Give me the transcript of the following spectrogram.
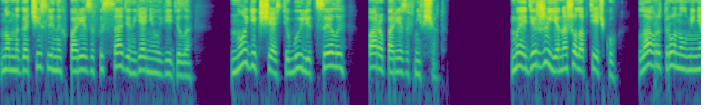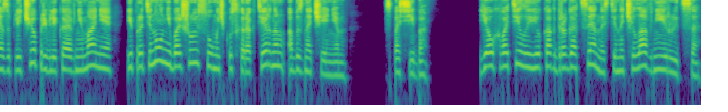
но многочисленных порезов и ссадин, я не увидела. Ноги, к счастью, были целы, пара порезов не в счет. «Мэй, держи, я нашел аптечку». Лавр тронул меня за плечо, привлекая внимание, и протянул небольшую сумочку с характерным обозначением. «Спасибо». Я ухватила ее как драгоценность и начала в ней рыться.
